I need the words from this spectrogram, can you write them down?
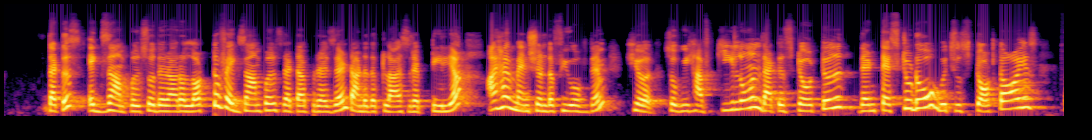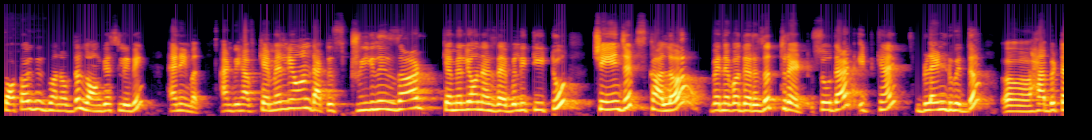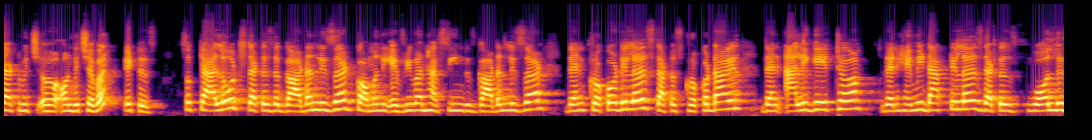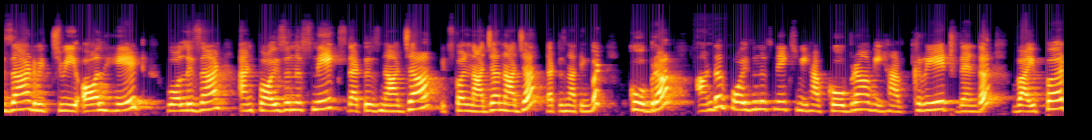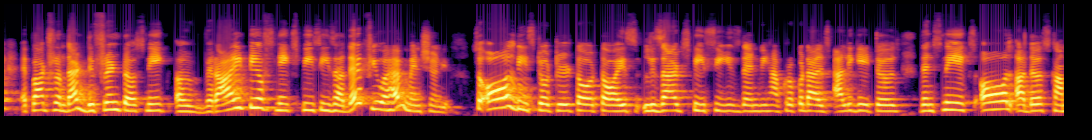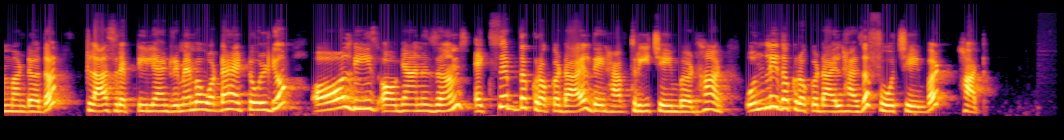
that is example. So there are a lot of examples that are present under the class Reptilia. I have mentioned a few of them here. So we have chelone that is turtle, then Testudo which is tortoise. Tortoise is one of the longest living animal. And we have chameleon that is tree lizard. Chameleon has the ability to change its color whenever there is a threat so that it can blend with the uh, habitat which uh, on whichever it is. So calotes, that is the garden lizard. Commonly everyone have seen this garden lizard. Then crocodilus, that is crocodile. Then alligator. Then hemidactylus, that is wall lizard, which we all hate. Wall lizard and poisonous snakes, that is naja. It's called naja naja. That is nothing but cobra. Under poisonous snakes, we have cobra, we have krait, then the viper. Apart from that, different uh, snake, uh, variety of snake species are there. Few I have mentioned you. So all these turtle, tortoise, lizard species, then we have crocodiles, alligators, then snakes, all others come under the class reptilia. And remember what I had told you? All these organisms except the crocodile, they have three chambered heart. Only the crocodile has a four chambered heart.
